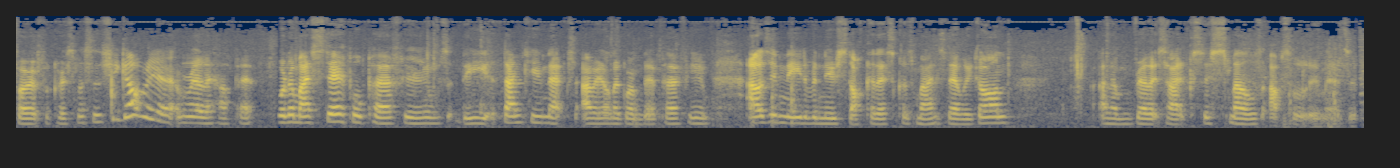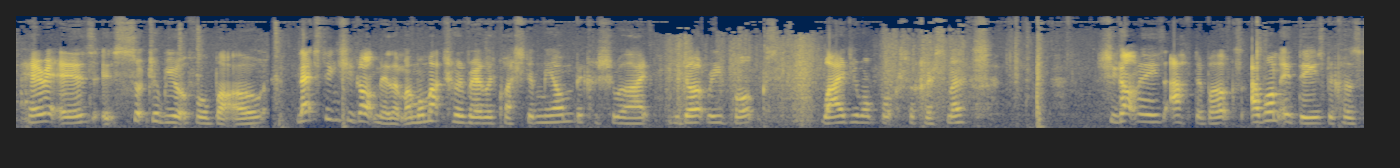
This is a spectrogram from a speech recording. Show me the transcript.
for it for Christmas and she got me it. I'm really happy. One of my staple perfumes, the Thank You Next Ariana Grande perfume. I was in need of a new stock of this because mine's nearly gone. And I'm really excited because this smells absolutely amazing. Here it is. It's such a beautiful bottle. Next thing she got me that my mum actually really questioned me on because she was like, you don't read books. Why do you want books for Christmas? She got me these After books. I wanted these because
